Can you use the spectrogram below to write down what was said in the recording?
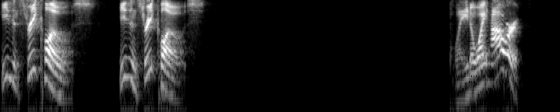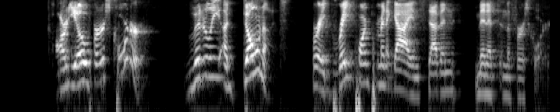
He's in street clothes. He's in street clothes. Play Dwight Howard. Cardio first quarter. Literally a donut for a great point per minute guy in seven minutes in the first quarter.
